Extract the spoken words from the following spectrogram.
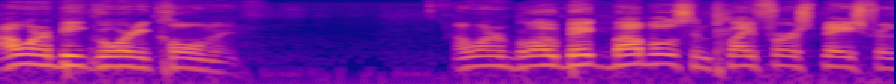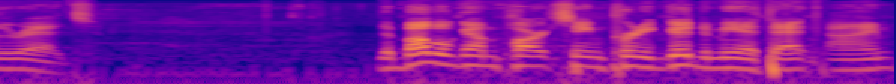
I want to be Gordy Coleman. I want to blow big bubbles and play first base for the Reds. The bubblegum part seemed pretty good to me at that time.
